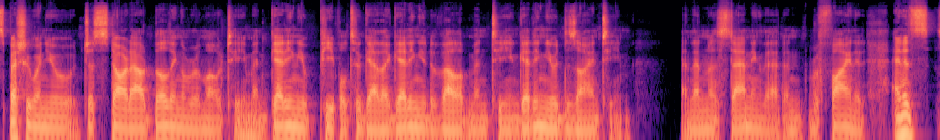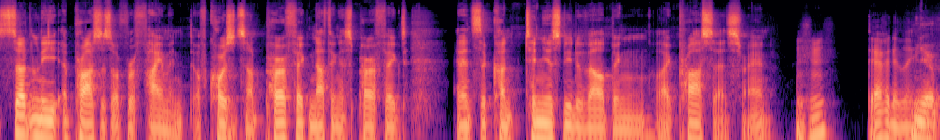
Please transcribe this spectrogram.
especially when you just start out building a remote team and getting your people together, getting your development team, getting your design team, and then understanding that and refine it. And it's certainly a process of refinement. Of course, it's not perfect. Nothing is perfect and it's a continuously developing like process, right? Mm-hmm. Definitely. Yep.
